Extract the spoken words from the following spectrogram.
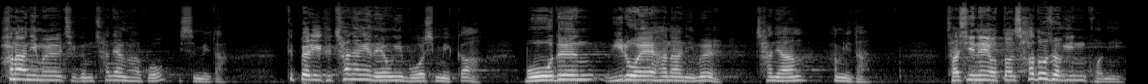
하나님을 지금 찬양하고 있습니다. 특별히 그 찬양의 내용이 무엇입니까? 모든 위로의 하나님을 찬양합니다. 자신의 어떤 사도적인 권위,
